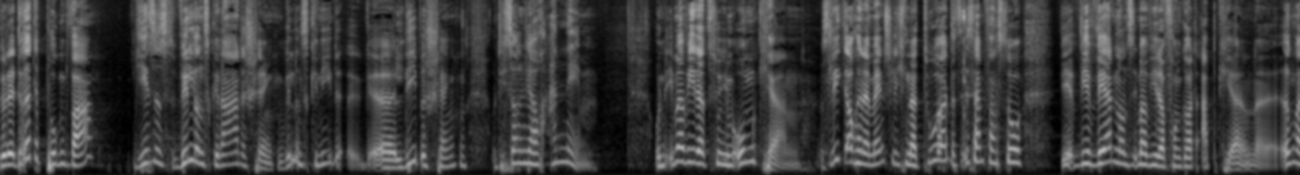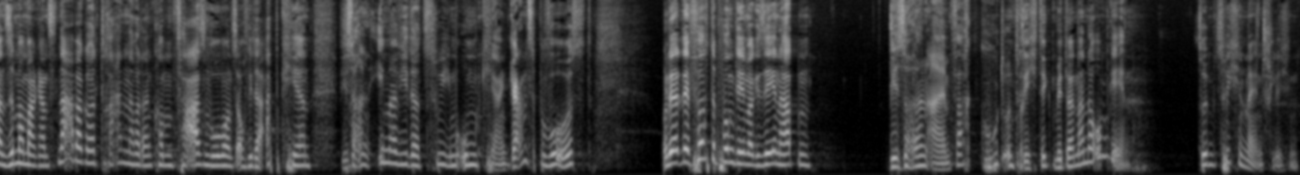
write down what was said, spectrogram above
So, der dritte Punkt war, Jesus will uns Gnade schenken, will uns äh, Liebe schenken und die sollen wir auch annehmen und immer wieder zu ihm umkehren. Es liegt auch in der menschlichen Natur, das ist einfach so, wir, wir werden uns immer wieder von Gott abkehren. Irgendwann sind wir mal ganz nah bei Gott dran, aber dann kommen Phasen, wo wir uns auch wieder abkehren. Wir sollen immer wieder zu ihm umkehren, ganz bewusst. Und der, der vierte Punkt, den wir gesehen hatten, wir sollen einfach gut und richtig miteinander umgehen. So im Zwischenmenschlichen.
